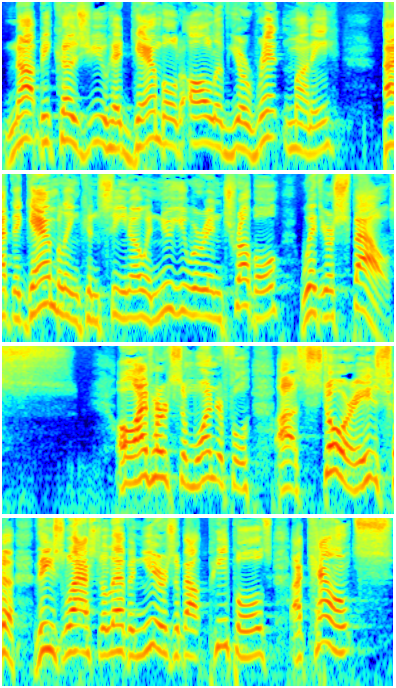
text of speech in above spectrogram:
not because you had gambled all of your rent money at the gambling casino and knew you were in trouble with your spouse. Oh, I've heard some wonderful uh, stories uh, these last 11 years about people's accounts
